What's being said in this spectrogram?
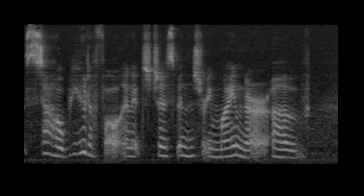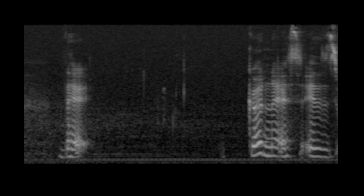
so beautiful. And it's just been this reminder of that goodness is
